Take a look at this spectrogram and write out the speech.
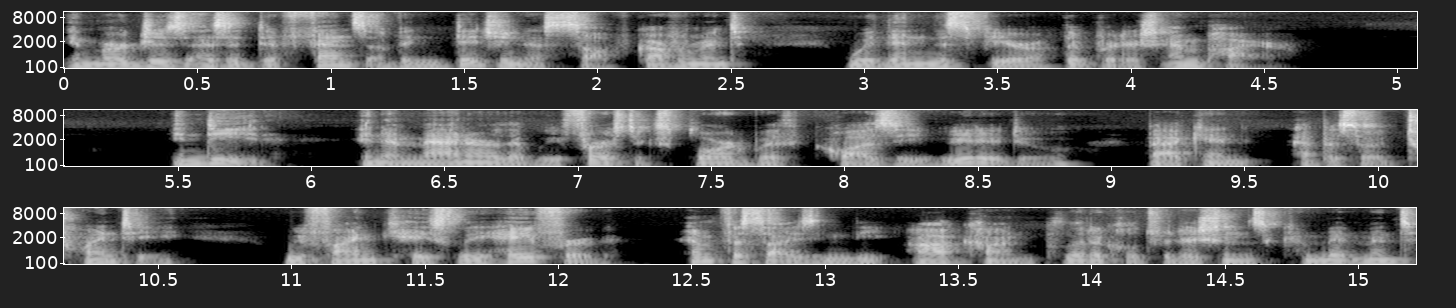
emerges as a defense of indigenous self government within the sphere of the British Empire. Indeed, in a manner that we first explored with Kwasi Wiredu back in episode 20, we find Casely Hayford emphasizing the Akan political tradition's commitment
